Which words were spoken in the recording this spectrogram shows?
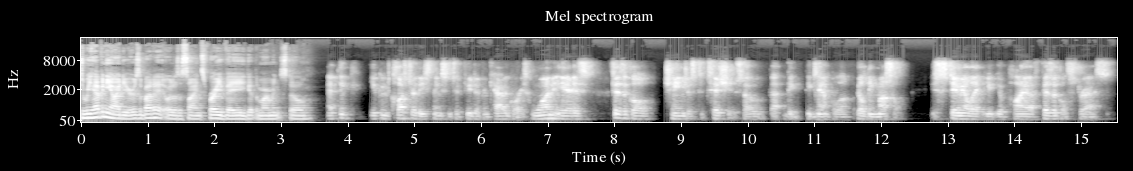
Do we have any ideas about it, or is the science very vague at the moment still? I think you can cluster these things into a few different categories. One is physical changes to tissue. So, that the, the example of building muscle you stimulate, you, you apply a physical stress,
